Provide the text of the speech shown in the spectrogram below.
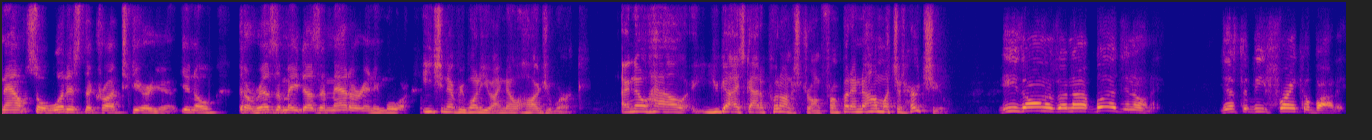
now so what is the criteria? You know the resume doesn't matter anymore. Each and every one of you i know how hard you work. I know how you guys got to put on a strong front but i know how much it hurts you. These owners are not budging on it just to be frank about it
